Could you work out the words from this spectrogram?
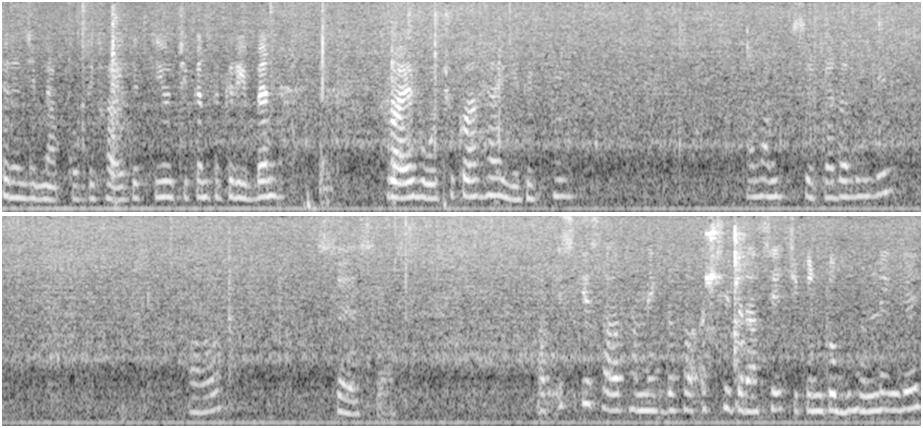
चलें जी मैं आपको दिखाई देती हूँ, चिकन तकरीबन फ्राई हो चुका है, ये देखिए। अब हम सिरका डालेंगे और सोया सॉस अब इसके साथ हम एक दफ़ा अच्छी तरह से चिकन को भून लेंगे।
